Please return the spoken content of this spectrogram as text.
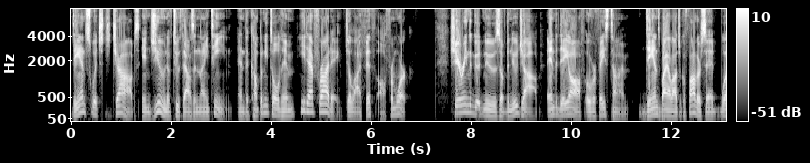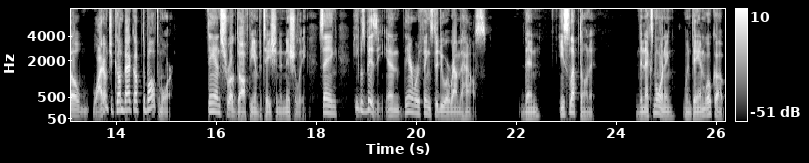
Dan switched jobs in June of 2019, and the company told him he'd have Friday, July 5th, off from work. Sharing the good news of the new job and the day off over FaceTime, Dan's biological father said, Well, why don't you come back up to Baltimore? Dan shrugged off the invitation initially, saying he was busy and there were things to do around the house. Then he slept on it. The next morning, when Dan woke up,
